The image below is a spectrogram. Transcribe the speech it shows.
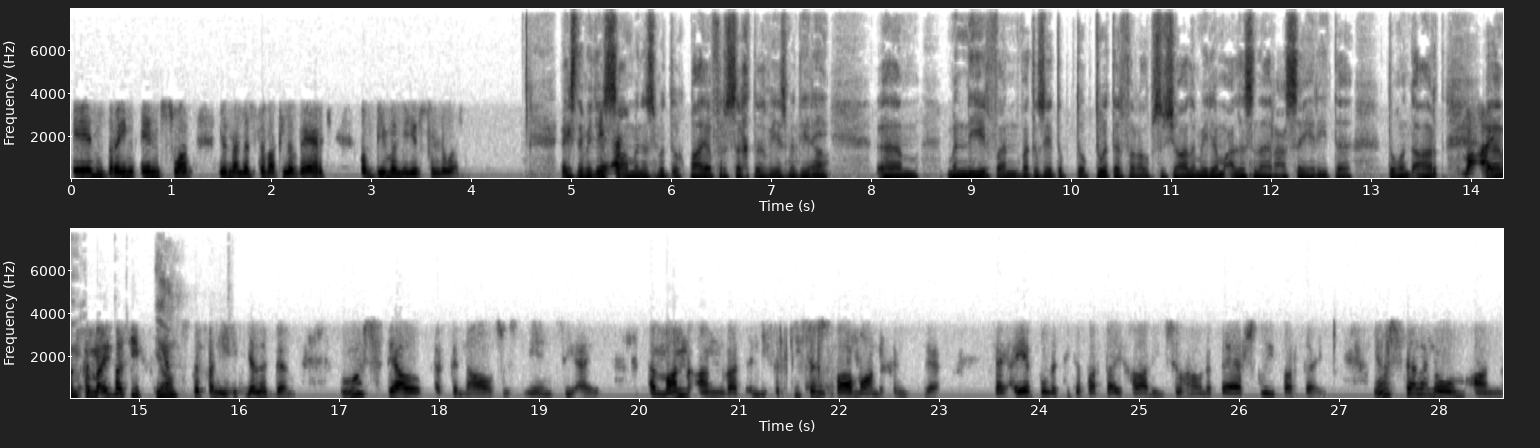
en bruin en swart joernaliste wat hulle werk op die manier verloor Ek stem met jou nee, saam en ons moet ook baie versigtig wees met hierdie ja. ehm ja. um, manier van wat ons het op op Twitter veral op sosiale media om alles in 'n rasse hierdie te te ontaard. Maar um, vir my was die eerste ja. van die hele ding. Hoe stel 'n kanaal soos ENCA 'n man aan wat in die verkiesing paar maande gelede sy eie politieke party gehad, die sogenaamde Perskoei party. Ja. Hoe stel hulle hom aan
